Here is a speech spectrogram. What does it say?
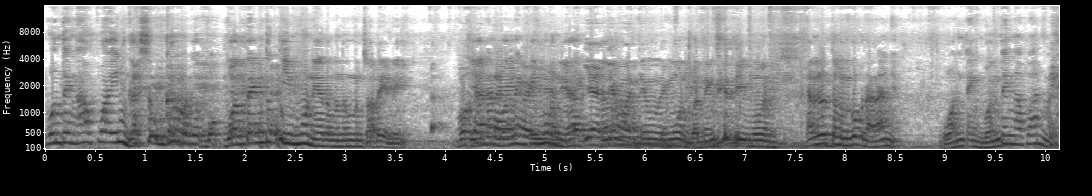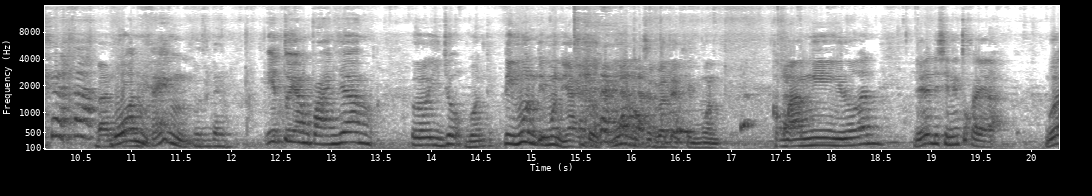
bonteng apa ini nggak seger Bo- bonteng itu timun ya teman-teman sore ini ya kan Bonteng, bonteng timun iya. ya Iya, timun, timun. timun bonteng itu timun kan dulu temen gue pernah nanya bonteng bonteng apaan man bonteng. Itu yang panjang. Eh, hijau bonteng. Timun timun ya itu. Timun maksud gue teh timun. Kemangi gitu kan. Jadi di sini tuh kayak gue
